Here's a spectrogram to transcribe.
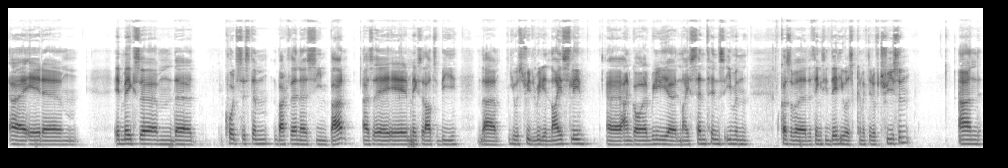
uh, it um, it makes um, the court system back then uh, seem bad, as it makes it out to be that he was treated really nicely uh, and got a really uh, nice sentence, even because of uh, the things he did. He was convicted of treason, and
